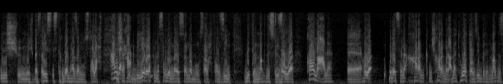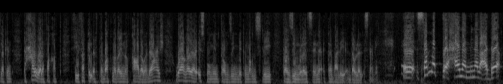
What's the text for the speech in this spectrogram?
مش مش بستغيث استخدام هذا المصطلح بشكل حق. كبير ولكن بستخدم ما يسمى بمصطلح تنظيم بيت المقدس اللي صح. هو قام على آه هو ولايه سيناء خرج مش خرج من عباءة هو تنظيم بيت المقدس لكن تحول فقط في فك الارتباط ما بين القاعدة وداعش وغير اسمه من تنظيم بيت المقدس لتنظيم ولاية سيناء التابع للدولة الإسلامية. آه، سمت حالة من العداء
